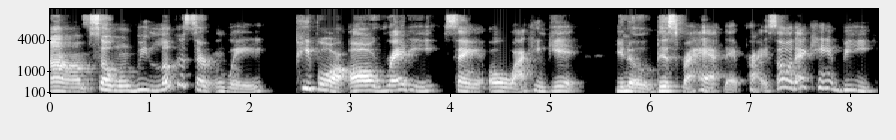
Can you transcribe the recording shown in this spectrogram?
Um, so when we look a certain way, people are already saying, "Oh, I can get, you know, this for half that price." Oh, that can't be,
